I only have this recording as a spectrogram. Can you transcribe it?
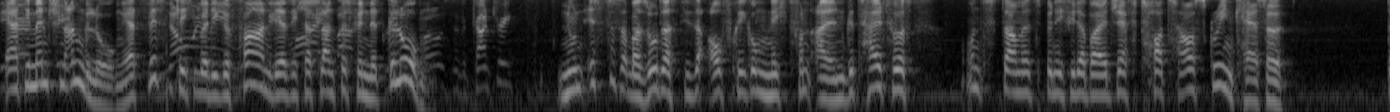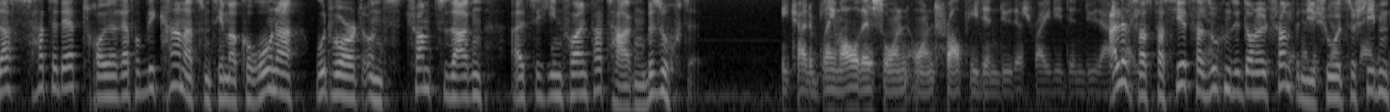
er hat die Menschen angelogen. Er hat wissentlich über die Gefahr, in der sich das Land befindet, gelogen. Nun ist es aber so, dass diese Aufregung nicht von allen geteilt wird. Und damit bin ich wieder bei Jeff Todd aus Greencastle. Das hatte der treue Republikaner zum Thema Corona, Woodward und Trump zu sagen, als ich ihn vor ein paar Tagen besuchte. Alles, was passiert, versuchen sie Donald Trump in die Schuhe zu schieben.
